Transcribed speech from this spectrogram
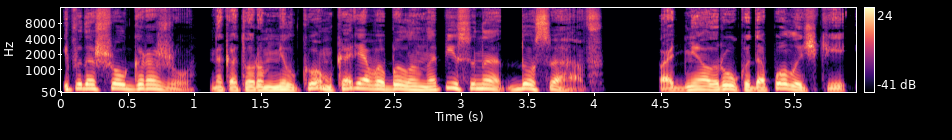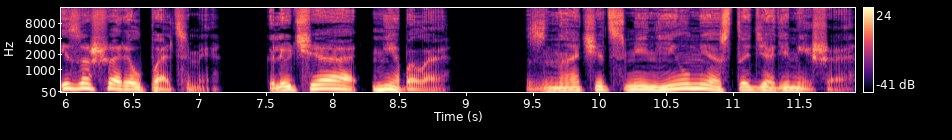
и подошел к гаражу, на котором мелком коряво было написано «Досаав». Поднял руку до полочки и зашарил пальцами. Ключа не было. Значит, сменил место дядя Миша.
